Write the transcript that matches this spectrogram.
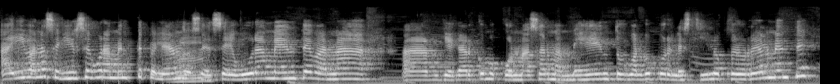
ahí van a seguir seguramente peleándose, seguramente van a, a llegar como con más armamento o algo por el estilo, pero realmente,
